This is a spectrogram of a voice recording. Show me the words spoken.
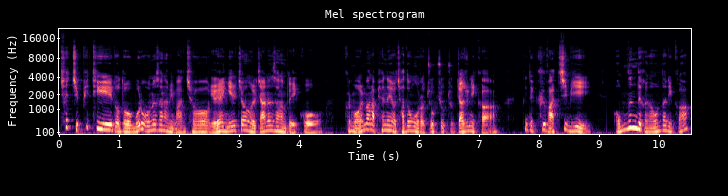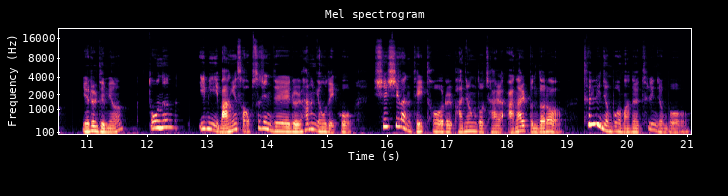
챗 GPT로도 물어보는 사람이 많죠. 여행 일정을 짜는 사람도 있고 그럼 얼마나 편해요. 자동으로 쭉쭉쭉 짜주니까. 근데 그 맛집이 없는 데가 나온다니까? 예를 들면 또는 이미 망해서 없어진 데를 하는 경우도 있고 실시간 데이터를 반영도 잘 안 할 뿐더러 틀린 정보가 많아요. 틀린 정보.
